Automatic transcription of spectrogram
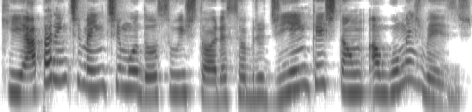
que aparentemente mudou sua história sobre o dia em questão algumas vezes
